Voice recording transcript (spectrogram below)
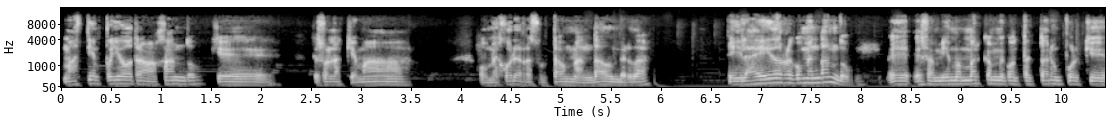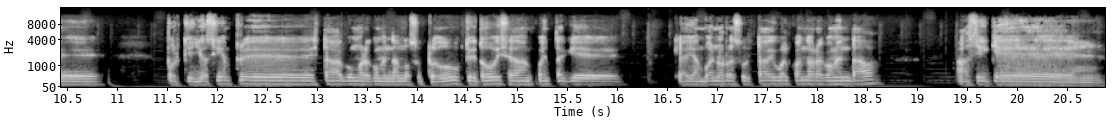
más tiempo llevo trabajando, que, que son las que más o mejores resultados me han dado, en verdad. Y las he ido recomendando. Eh, esas mismas marcas me contactaron porque, porque yo siempre estaba como recomendando sus productos y todo y se daban cuenta que, que habían buenos resultados igual cuando recomendaba. Así que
